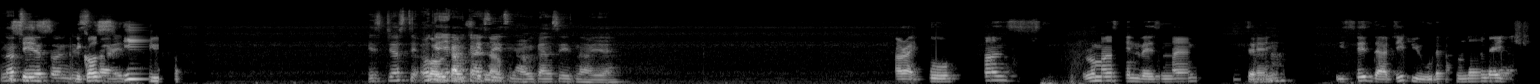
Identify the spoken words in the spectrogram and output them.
not says, yet on this because slide. if you, It's just the, Well, okay. we yeah, can we see can it see now. it now. We can see it now. Yeah. All right, so Romans, Romans 10, verse 9 to 10, it says that if you would acknowledge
